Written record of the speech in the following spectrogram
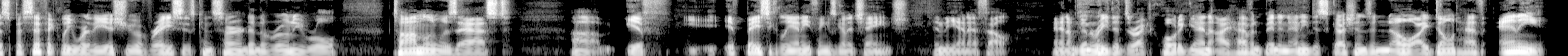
Specifically, where the issue of race is concerned in the Rooney Rule, Tomlin was asked um, if if basically anything's going to change in the NFL. And I'm going to read the direct quote again. I haven't been in any discussions, and no, I don't have any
